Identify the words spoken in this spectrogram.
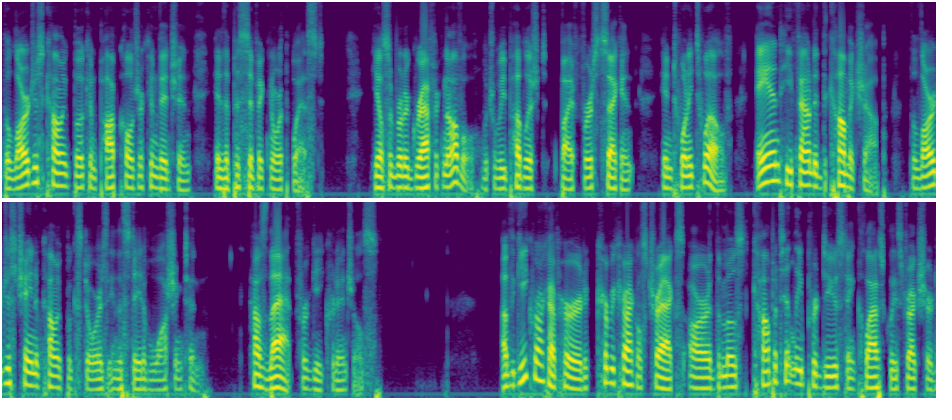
the largest comic book and pop culture convention in the Pacific Northwest. He also wrote a graphic novel, which will be published by First Second in 2012, and he founded the Comic Shop, the largest chain of comic book stores in the state of Washington. How's that for geek credentials? Of the geek rock I've heard, Kirby Krackle's tracks are the most competently produced and classically structured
